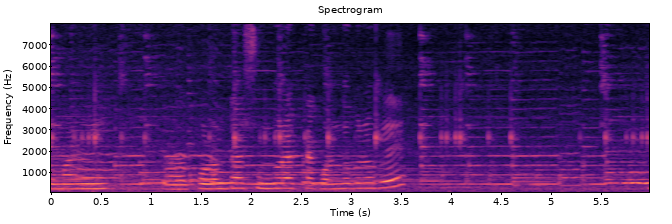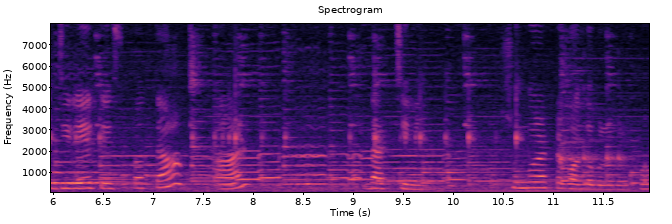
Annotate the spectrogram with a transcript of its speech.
তোমার ওই ফোড়নটা সুন্দর একটা গন্ধ বেরোবে। জিরে, তেজপাতা আর দারচিনি। সুন্দর একটা গন্ধ বলে দেখো,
